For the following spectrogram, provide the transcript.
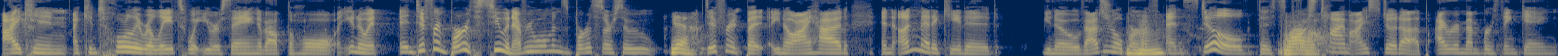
I can I can totally relate to what you were saying about the whole you know it and different births too and every woman's births are so yeah. different but you know I had an unmedicated you know vaginal birth mm-hmm. and still the wow. first time I stood up I remember thinking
